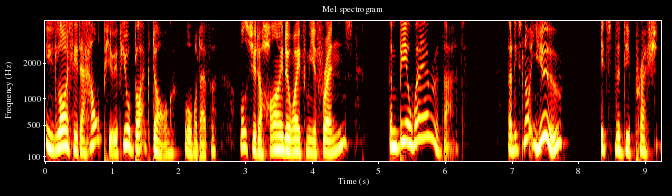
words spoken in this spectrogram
is likely to help you. If your black dog, or whatever, wants you to hide away from your friends, then be aware of that. That it's not you, it's the depression.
